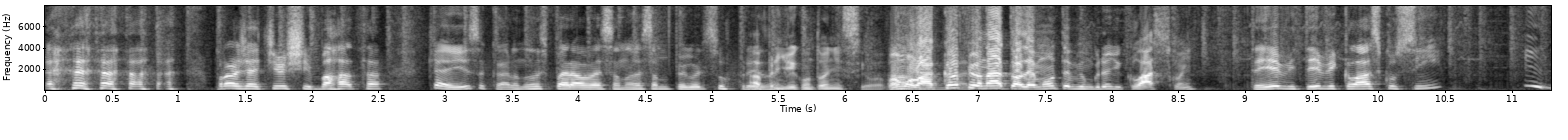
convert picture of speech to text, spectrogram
Projetinho Shibata. Que é isso, cara? Eu não esperava essa não. Essa me pegou de surpresa. Aprendi com o Tony Silva. Vamos Ah, lá, campeonato alemão teve um grande clássico, hein? Teve, teve clássico sim. E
